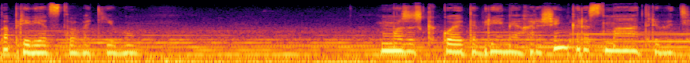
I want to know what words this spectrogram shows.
поприветствовать его. Можешь какое-то время хорошенько рассматривать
